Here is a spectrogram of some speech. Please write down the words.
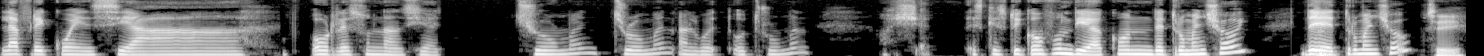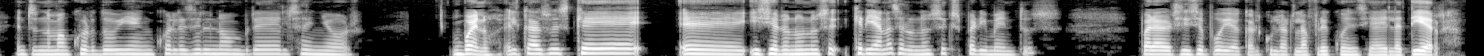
la frecuencia o resonancia Truman, Truman, algo, o Truman. Oh, shit. Es que estoy confundida con The Truman Show, de Truman Show. Sí. Entonces no me acuerdo bien cuál es el nombre del señor. Bueno, el caso es que eh, hicieron unos, querían hacer unos experimentos para ver si se podía calcular la frecuencia de la Tierra.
